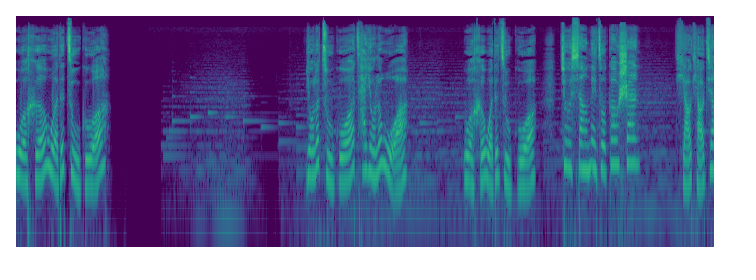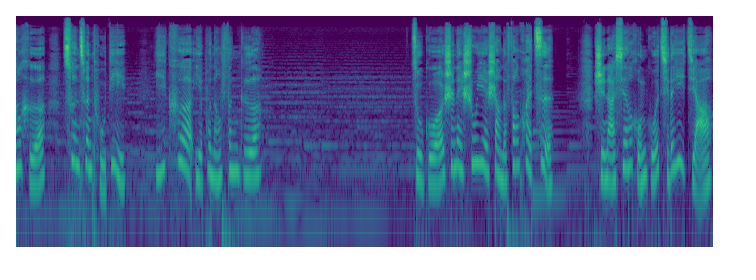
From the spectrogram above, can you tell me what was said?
我和我的祖国，有了祖国，才有了我。我和我的祖国，就像那座高山，条条江河，寸寸土地，一刻也不能分割。祖国是那书页上的方块字，是那鲜红国旗的一角。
